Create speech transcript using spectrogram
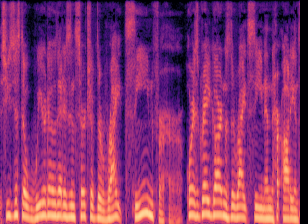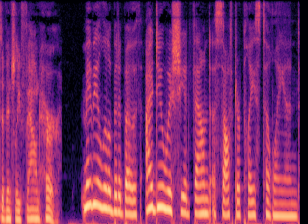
She's just a weirdo that is in search of the right scene for her? Or is Grey Gardens the right scene and her audience eventually found her? Maybe a little bit of both. I do wish she had found a softer place to land.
